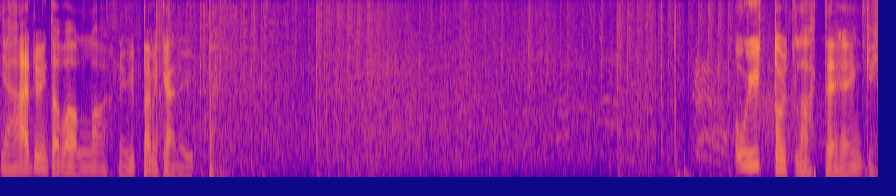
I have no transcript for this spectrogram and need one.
jäädyin tavallaan. Nyyppä mikä nyyppä. Ui hitto, nyt lähtee henki.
